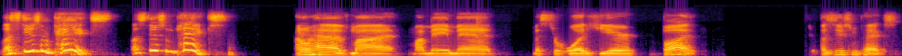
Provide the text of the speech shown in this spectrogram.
Let's do some picks. Let's do some picks. I don't have my my main man, Mr. Wood here, but let's do some picks.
